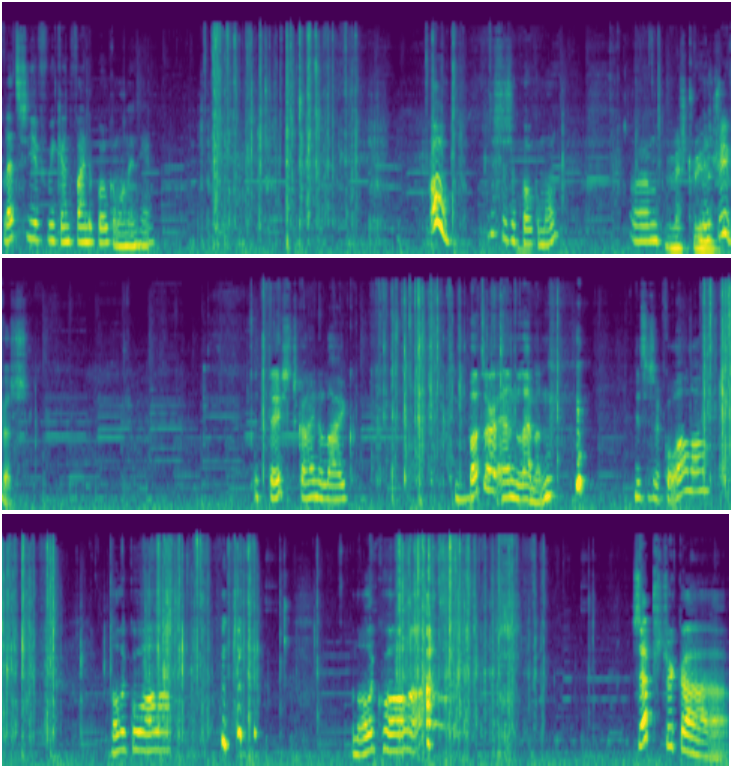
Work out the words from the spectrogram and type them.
Let's see if we can find a Pokemon in here. Oh, this is a Pokemon. Um, Mystery. Misdreavus. It tastes kind of like butter and lemon. this is a koala. Another koala. Another koala. Zebstrika.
